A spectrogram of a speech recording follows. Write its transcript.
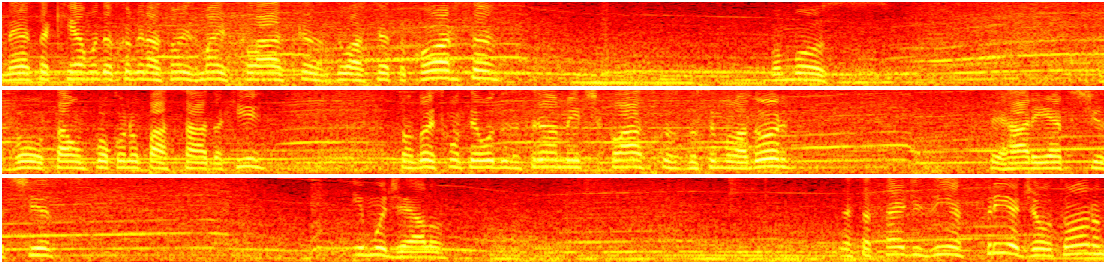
nessa que é uma das combinações mais clássicas do Assetto Corsa. Vamos voltar um pouco no passado aqui. São dois conteúdos extremamente clássicos do simulador. Ferrari FXX e Mugello. Nessa tardezinha fria de outono.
